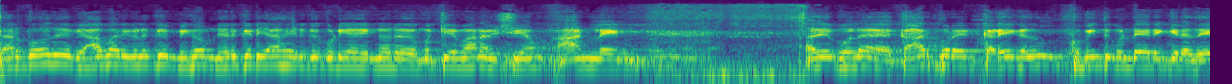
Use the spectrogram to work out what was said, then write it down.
தற்போது வியாபாரிகளுக்கு மிகவும் நெருக்கடியாக இருக்கக்கூடிய இன்னொரு முக்கியமான விஷயம் ஆன்லைன். அதே போல கார்ப்பரேட் கடைகள் குவிந்து கொண்டே இருக்கிறது.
